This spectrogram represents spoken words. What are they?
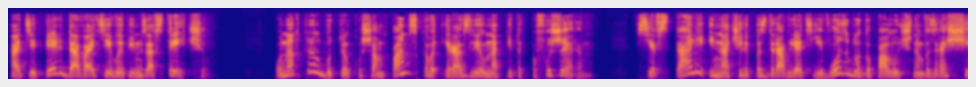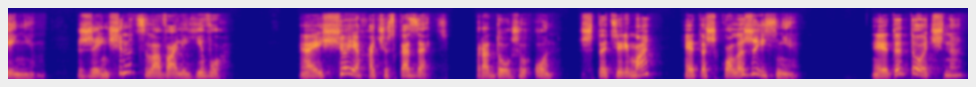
«А теперь давайте выпьем за встречу». Он открыл бутылку шампанского и разлил напиток по фужерам. Все встали и начали поздравлять его с благополучным возвращением. Женщины целовали его. «А еще я хочу сказать», – продолжил он, – «что тюрьма – это школа жизни». «Это точно»,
